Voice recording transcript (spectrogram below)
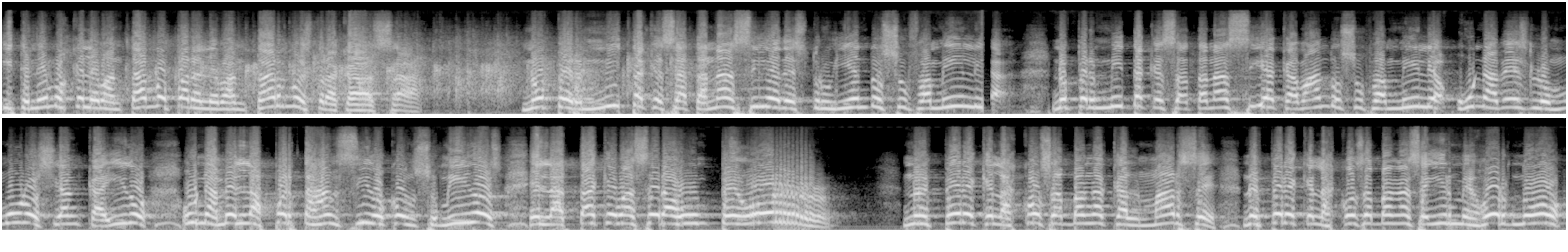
y tenemos que levantarnos para levantar nuestra casa. No permita que Satanás siga destruyendo su familia. No permita que Satanás siga acabando su familia. Una vez los muros se han caído, una vez las puertas han sido consumidos, el ataque va a ser aún peor. No espere que las cosas van a calmarse. No espere que las cosas van a seguir mejor. No,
